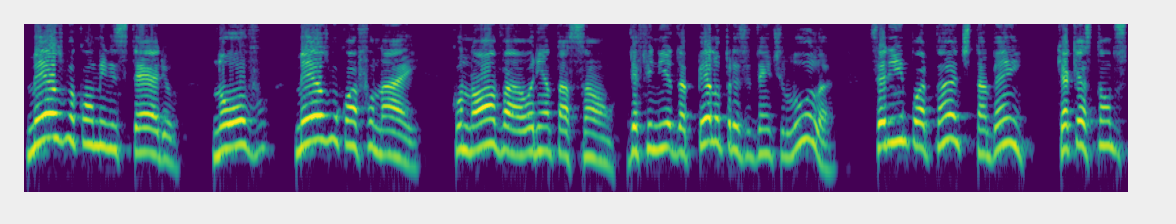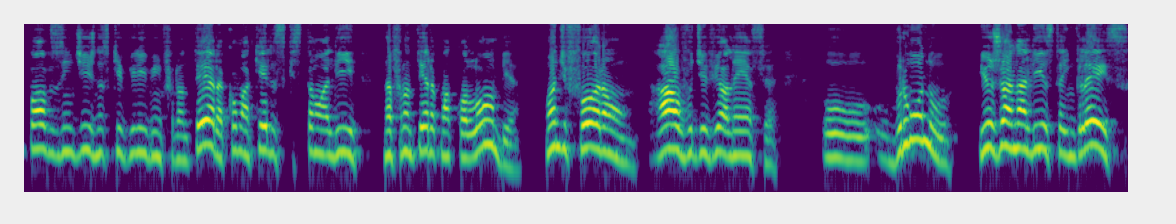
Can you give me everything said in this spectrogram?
Mesmo com o Ministério novo, mesmo com a FUNAI, com nova orientação definida pelo presidente Lula, seria importante também que a questão dos povos indígenas que vivem em fronteira, como aqueles que estão ali na fronteira com a Colômbia, onde foram alvo de violência o, Bruno e o jornalista inglês,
